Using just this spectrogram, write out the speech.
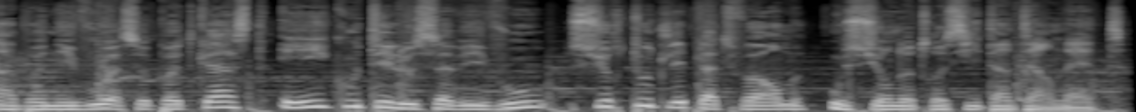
Abonnez-vous à ce podcast et écoutez Le Savez-vous sur toutes les plateformes ou sur notre site internet.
